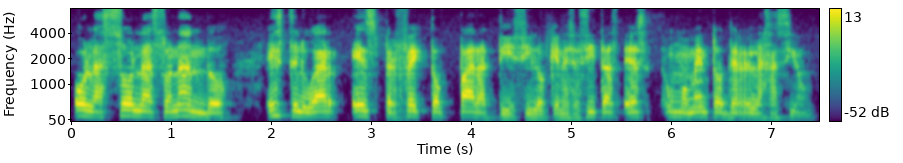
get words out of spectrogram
o las olas sonando, este lugar es perfecto para ti si lo que necesitas es un momento de relajación.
